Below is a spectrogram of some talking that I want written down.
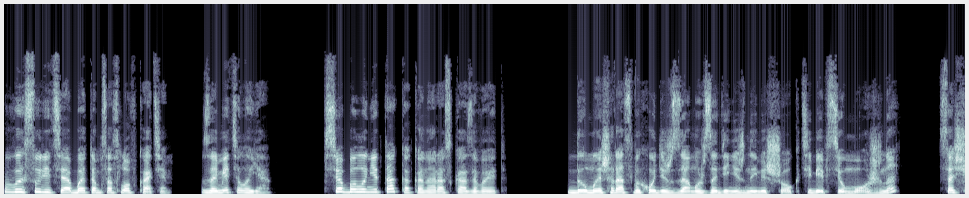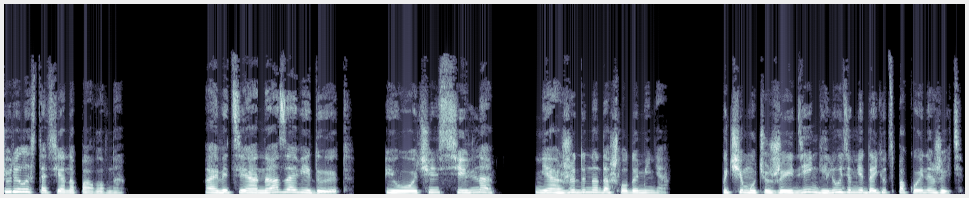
«Вы судите об этом со слов Кати», — заметила я. Все было не так, как она рассказывает. «Думаешь, раз выходишь замуж за денежный мешок, тебе все можно?» — сощурилась Татьяна Павловна. А ведь и она завидует. И очень сильно. Неожиданно дошло до меня. Почему чужие деньги людям не дают спокойно жить?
